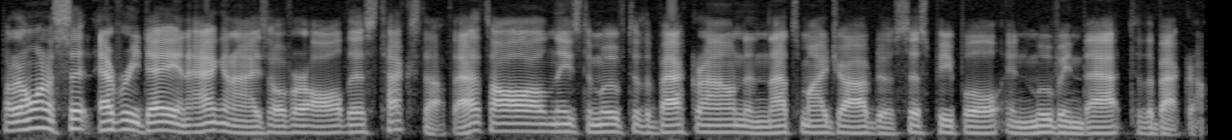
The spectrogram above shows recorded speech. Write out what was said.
but I don't want to sit every day and agonize over all this tech stuff. That's all needs to move to the background, and that's my job to assist people in moving that to the background.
